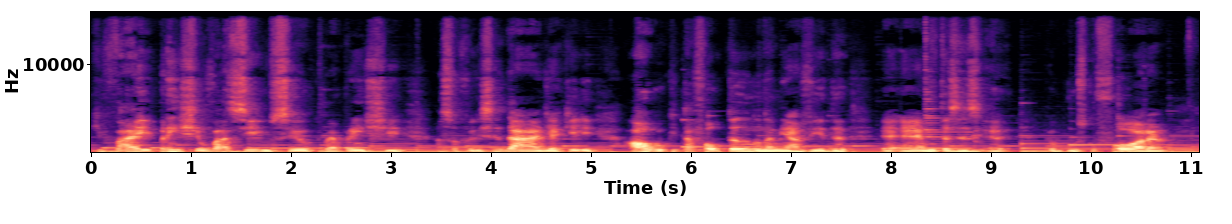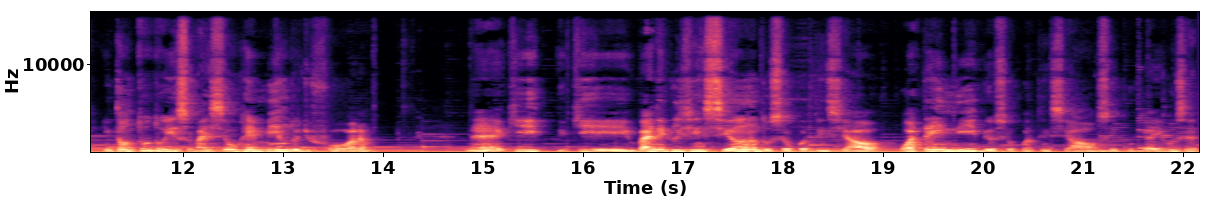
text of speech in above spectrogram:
que vai preencher o vazio seu, que vai preencher a sua felicidade, aquele algo que está faltando na minha vida, é, é, muitas vezes é, eu busco fora. Então tudo isso vai ser o remendo de fora, né, que, que vai negligenciando o seu potencial ou até inibe o seu potencial, sim, porque aí você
